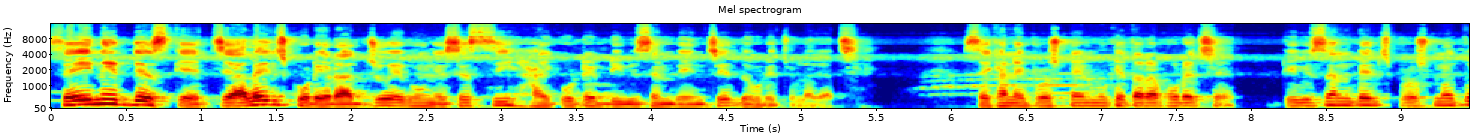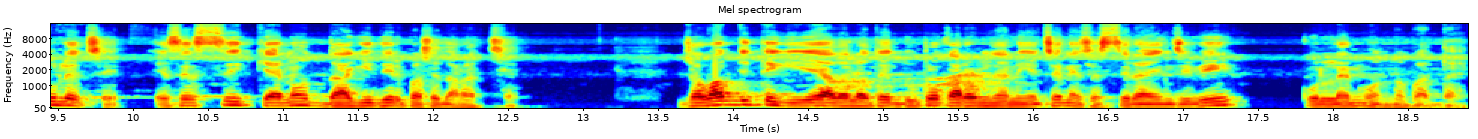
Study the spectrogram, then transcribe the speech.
সেই নির্দেশকে চ্যালেঞ্জ করে রাজ্য এবং এসএসসি হাইকোর্টের ডিভিশন বেঞ্চে দৌড়ে চলে গেছে। সেখানে প্রশ্নের মুখে তারা পড়েছে, ডিভিশন বেঞ্চ প্রশ্ন তুলেছে, এসএসসি কেন দাগিদের পাশে দাঁড়াচ্ছে? জবাব দিতে গিয়ে আদালতে দুটো কারণ জানিয়েছেন এসএসসির আইনজীবী কল্যাণ বন্দ্যোপাধ্যায়।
